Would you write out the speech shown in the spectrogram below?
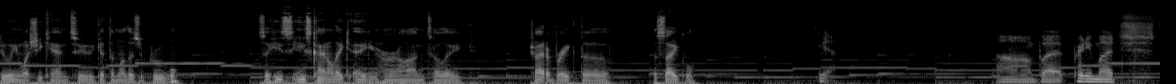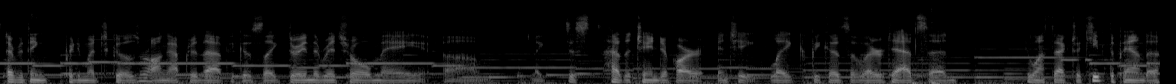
doing what she can to get the mother's approval. So he's he's kind of like egging her on to like try to break the the cycle. Um, but pretty much everything pretty much goes wrong after that because like during the ritual, May um like just has a change of heart and she like because of what her dad said, she wants to actually keep the panda.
